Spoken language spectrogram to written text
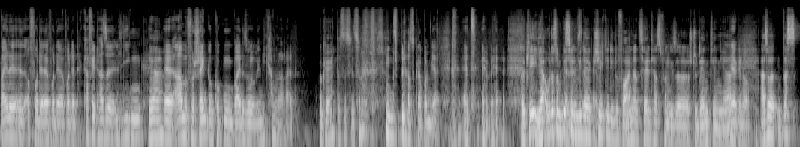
beide äh, vor der, vor der, vor der Kaffeetasse liegen, Ja. äh, Arme verschränkt und gucken beide so in die Kamera rein. Okay. Das ist jetzt so, das Bild hast du gerade bei mir. okay, ja, oder so ein bisschen wie der Geschichte, die du vorhin erzählt hast von dieser Studentin, ja? Ja, genau. Also das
